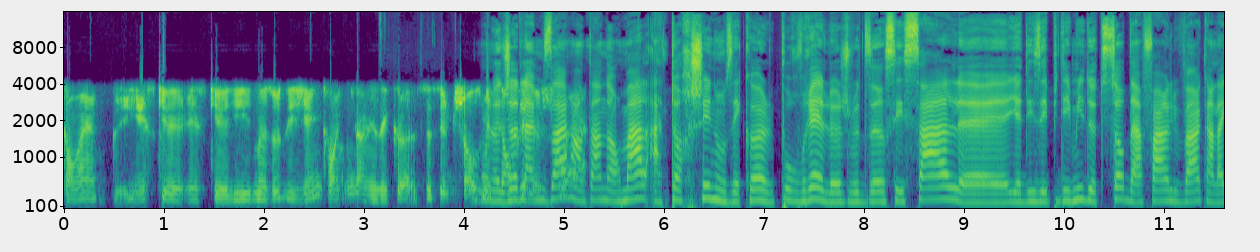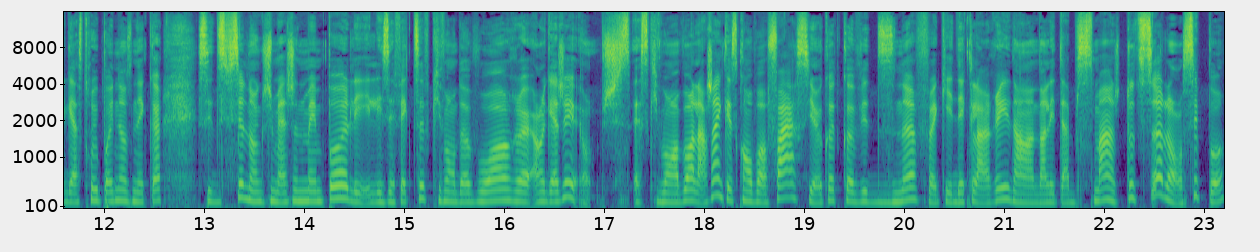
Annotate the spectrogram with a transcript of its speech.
Comment est-ce que est-ce que les mesures d'hygiène qui vont être mises dans les écoles, ça c'est une chose. On a déjà de la misère en temps normal à torcher nos écoles. Pour vrai, là, je veux dire, c'est sale. Il y a des épidémies de toutes sortes d'affaires l'hiver quand la gastro est poignée dans une école. C'est difficile, donc j'imagine même pas les, effectifs qu'ils vont devoir engager. Est-ce qu'ils vont avoir l'argent? Qu'est-ce qu'on va faire s'il y a un cas de COVID-19 qui est déclaré dans, dans l'établissement? Tout ça, là, on sait pas.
